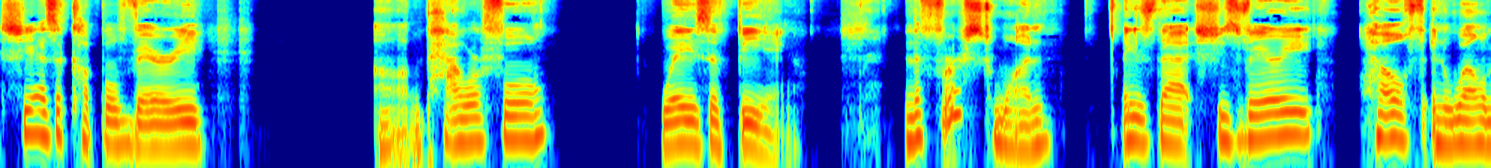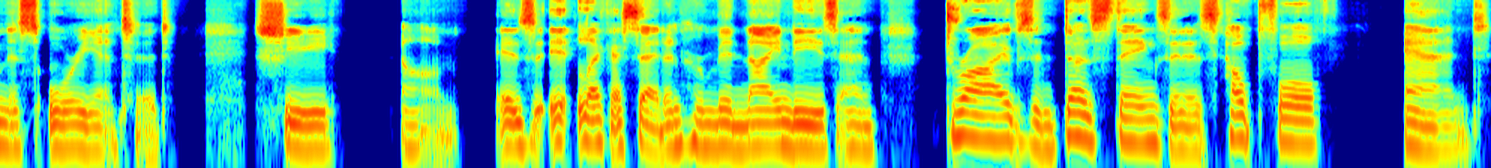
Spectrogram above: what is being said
she has a couple very um, powerful ways of being. And the first one is that she's very health and wellness oriented. She um, is, it, like I said, in her mid 90s and drives and does things and is helpful and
